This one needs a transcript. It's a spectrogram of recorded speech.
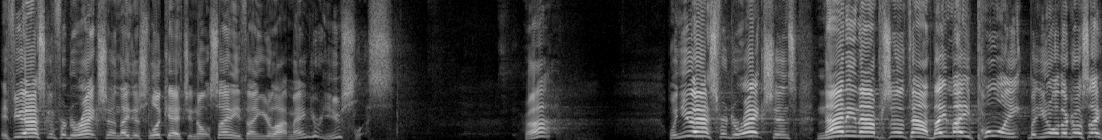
If you ask them for direction and they just look at you and don't say anything, you're like, Man, you're useless. Right? When you ask for directions, 99% of the time, they may point, but you know what they're going to say?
